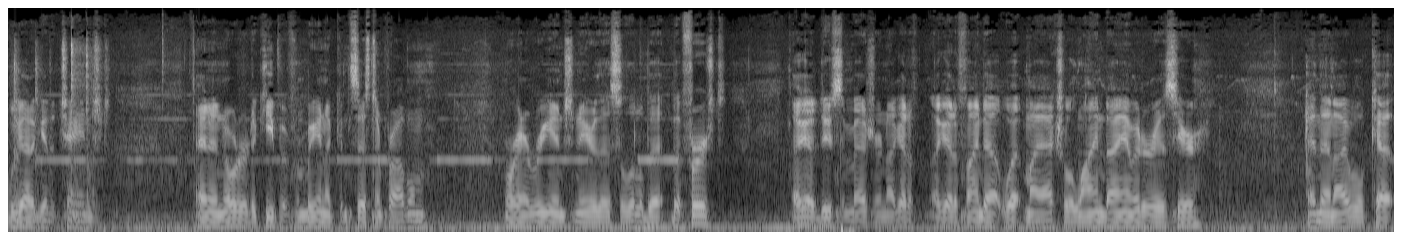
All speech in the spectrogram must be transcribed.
we got to get it changed. And in order to keep it from being a consistent problem we're going to re-engineer this a little bit. But first I got to do some measuring. I got to I got to find out what my actual line diameter is here. And then I will cut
